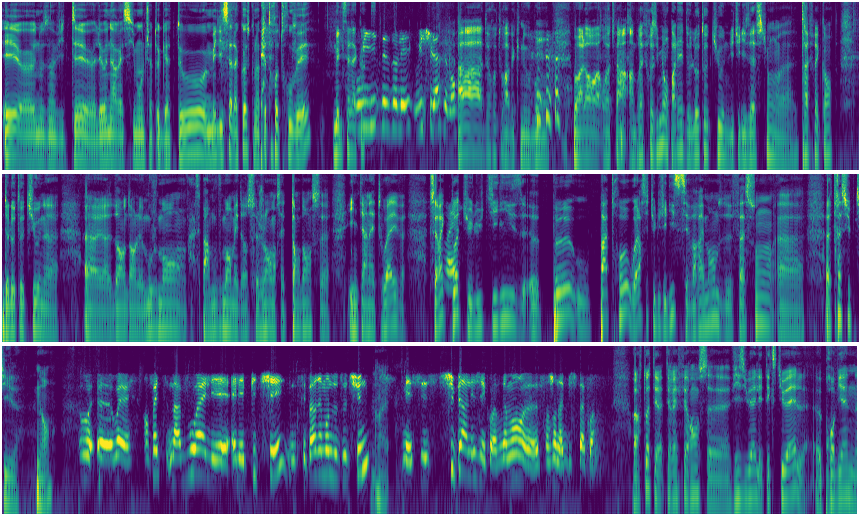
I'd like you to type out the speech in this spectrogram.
et euh, nos invités, euh, Léonard et Simon de Château Ghetto, Mélissa Lacoste, qu'on a peut-être retrouvé. Mélissa Lacoste Oui, désolé. Oui, je suis là, c'est bon. Ah, de retour avec nous. Bon, bon alors, on va te faire un, bref résumé. On parlait de l'autotune, l'utilisation euh, très fréquente de l'autotune euh, euh, dans, dans, le mouvement, enfin, c'est pas un mouvement, mais dans ce genre, dans cette tendance Internet Wave. C'est vrai que toi, tu l'utilises peu ou pas trop, ou alors si tu l'utilises, c'est vraiment de façon très subtile, non? Ouais, ouais, en fait, ma voix, elle est, elle est pitchée, donc c'est pas vraiment de l'autotune, ouais. mais c'est super léger, quoi. Vraiment, euh, enfin, j'en abuse pas, quoi. Alors toi, tes, références euh, visuelles et textuelles euh, proviennent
